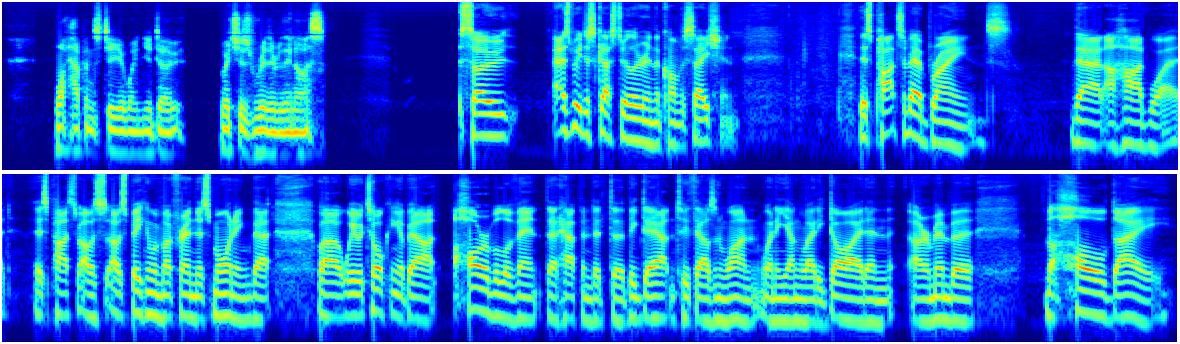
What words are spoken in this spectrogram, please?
what happens to you when you do, which is really, really nice. So, as we discussed earlier in the conversation, there's parts of our brains that are hardwired. There's parts. I was I was speaking with my friend this morning that well, we were talking about a horrible event that happened at the Big Day Out in 2001 when a young lady died, and I remember the whole day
